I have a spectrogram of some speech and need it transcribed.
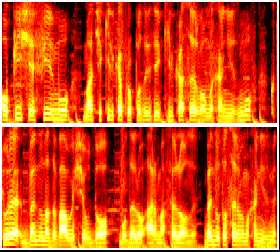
opisie filmu macie kilka propozycji, kilka serwomechanizmów, które będą nadawały się do modelu Arma Felony. Będą to serwomechanizmy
